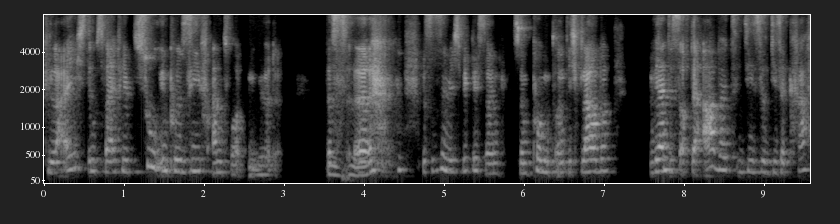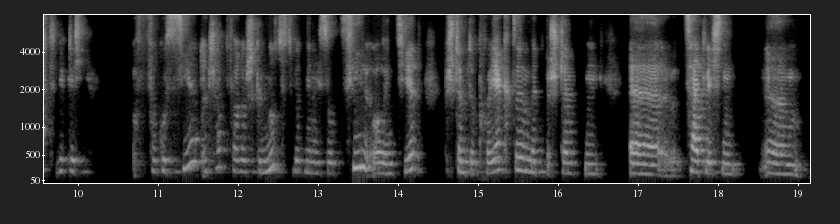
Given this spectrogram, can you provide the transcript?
vielleicht im Zweifel zu impulsiv antworten würde. Das, mhm. äh, das ist nämlich wirklich so ein, so ein Punkt. Und ich glaube, während es auf der Arbeit diese, diese Kraft wirklich fokussiert und schöpferisch genutzt wird, nämlich so zielorientiert, bestimmte Projekte mit bestimmten äh, zeitlichen, ähm,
